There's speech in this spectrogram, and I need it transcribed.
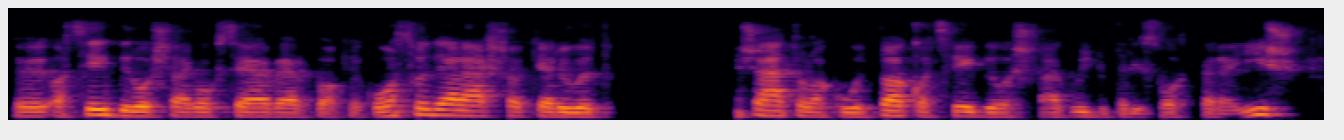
A cégbíróságok szerverpakja konszolidálásra került, és átalakultak a cégbíróság ügyviteli szoftvere is,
